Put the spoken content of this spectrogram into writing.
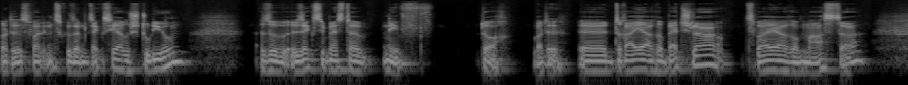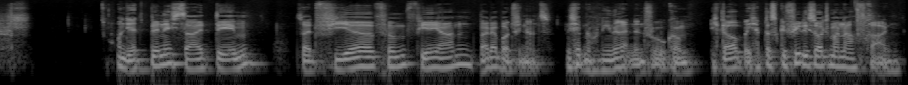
warte, es waren insgesamt sechs Jahre Studium, also sechs Semester, nee, doch, warte, äh, drei Jahre Bachelor, zwei Jahre Master und jetzt bin ich seitdem seit vier, fünf, vier Jahren bei der Botfinanz. Ich habe noch nie eine Renteninfo bekommen. Ich glaube, ich habe das Gefühl, ich sollte mal nachfragen.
